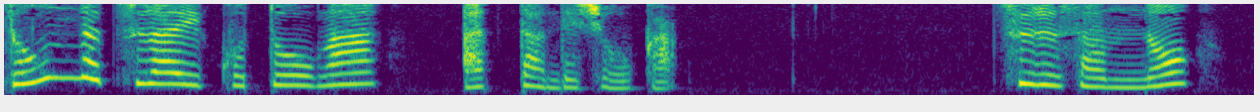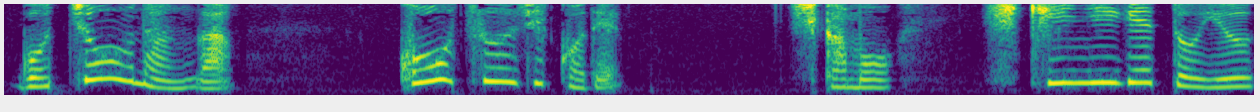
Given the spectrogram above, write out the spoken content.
どんな辛いことがあったんでしょうか？鶴さんのご長男が交通事故で、しかもひき逃げという悲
